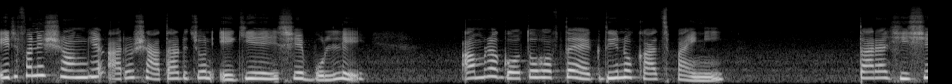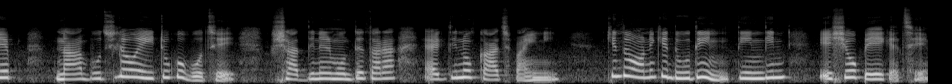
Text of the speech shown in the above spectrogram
ইরফানের সঙ্গে আরও সাত আটজন এগিয়ে এসে বললে, আমরা গত হপ্তাহ একদিনও কাজ পাইনি। তারা হিসেব না বুঝলেও এইটুকু বোঝে, সাত দিনের মধ্যে তারা একদিনও কাজ পায়নি কিন্তু অনেকে দুদিন তিন দিন এসেও পেয়ে গেছে।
